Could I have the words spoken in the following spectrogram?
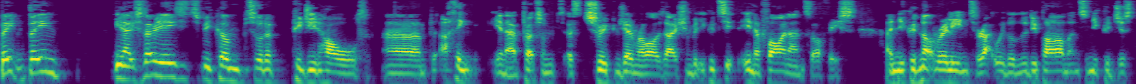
being, being, you know, it's very easy to become sort of pigeonholed. Um, I think, you know, perhaps I'm a sweeping generalisation, but you could sit in a finance office and you could not really interact with other departments and you could just,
